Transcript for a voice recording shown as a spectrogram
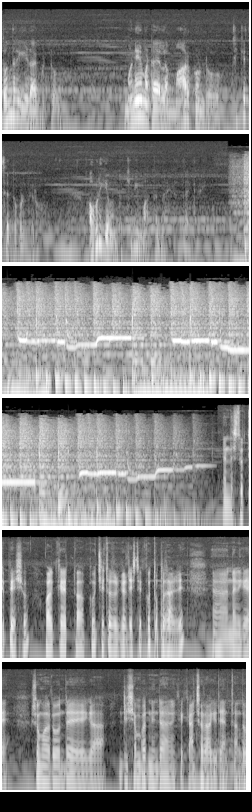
ತೊಂದರೆಗೀಡಾಗ್ಬಿಟ್ಟು ಮನೆ ಮಠ ಎಲ್ಲ ಮಾರಿಕೊಂಡು ಚಿಕಿತ್ಸೆ ತಗೊಳ್ತಿರೋ ಅವರಿಗೆ ಒಂದು ಕಿವಿ ಮಾತನ್ನು ಹೇಳ್ತಾ ಇದ್ದೀವಿ. ನನ್ನ ಹೆಸರು ತಿಪ್ಪೇಶು ವಾಲ್ಕೆ ತಾಲೂಕು ಚಿತ್ರದುರ್ಗ ಡಿಸ್ಟಿಕ್ಕು ತುಪ್ಪದಹಳ್ಳಿ ನನಗೆ ಸುಮಾರು ಅಂದರೆ ಈಗ ಡಿಸೆಂಬರ್ನಿಂದ ನನಗೆ ಕ್ಯಾನ್ಸರ್ ಆಗಿದೆ ಅಂತಂದು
